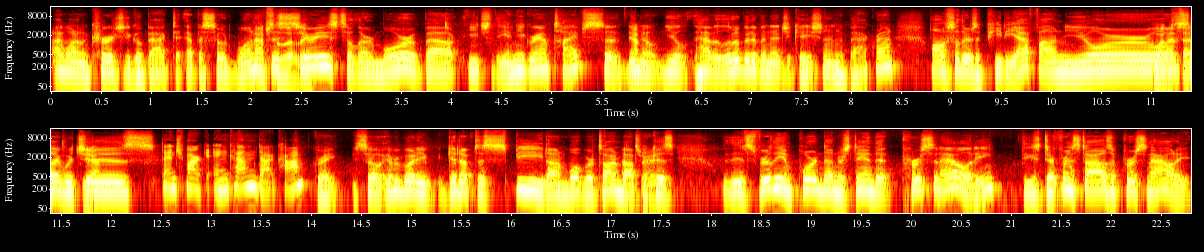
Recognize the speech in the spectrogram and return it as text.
I want to encourage you to go back to episode one Absolutely. of this series to learn more about each of the Enneagram types. So, Yep. you know, you'll have a little bit of an education and a background. Also, there's a PDF on your Website, website, which yeah. is Benchmarkincome.com. Great. So everybody get up to speed on what we're talking about That's right. because it's really important to understand that personality, these different styles of personality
